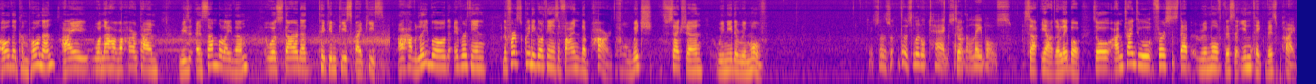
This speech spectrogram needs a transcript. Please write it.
all the components. I will not have a hard time reassembling them will start taking piece by piece. I have labeled everything. The first critical thing is to find the part, which section we need to remove. So those, those little tags so, are the labels. So yeah, the label. So I'm trying to first step remove this uh, intake, this pipe.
